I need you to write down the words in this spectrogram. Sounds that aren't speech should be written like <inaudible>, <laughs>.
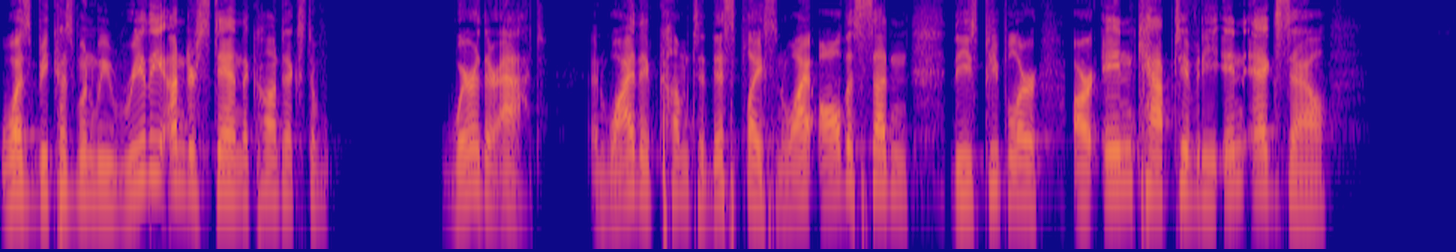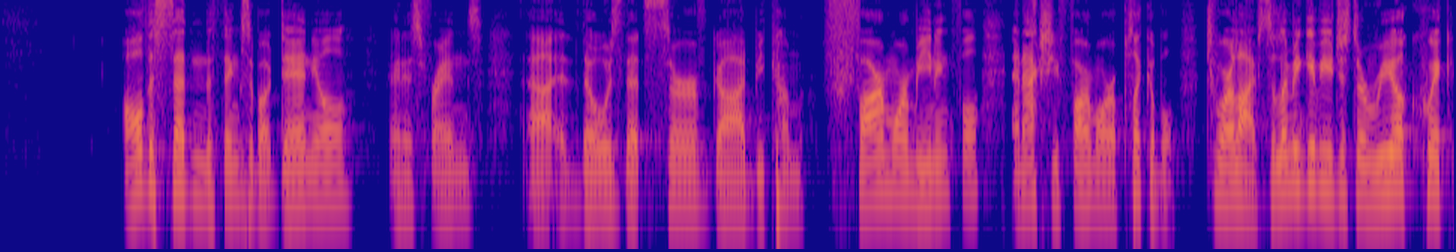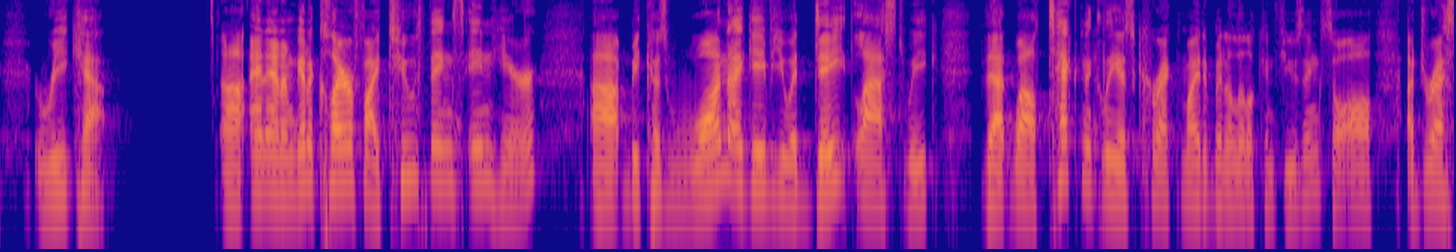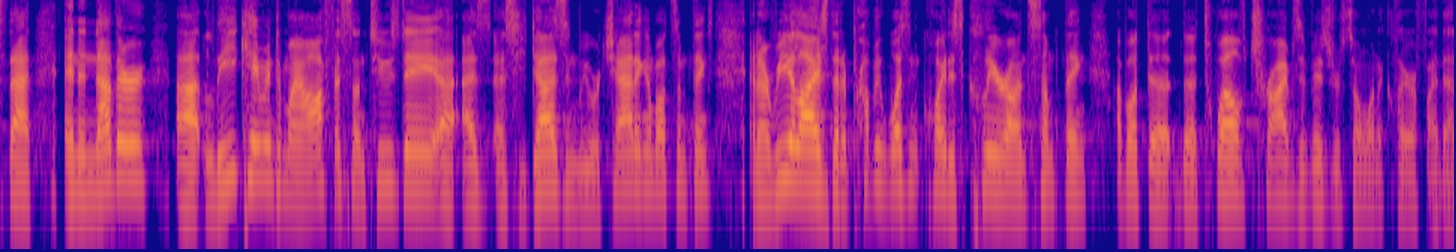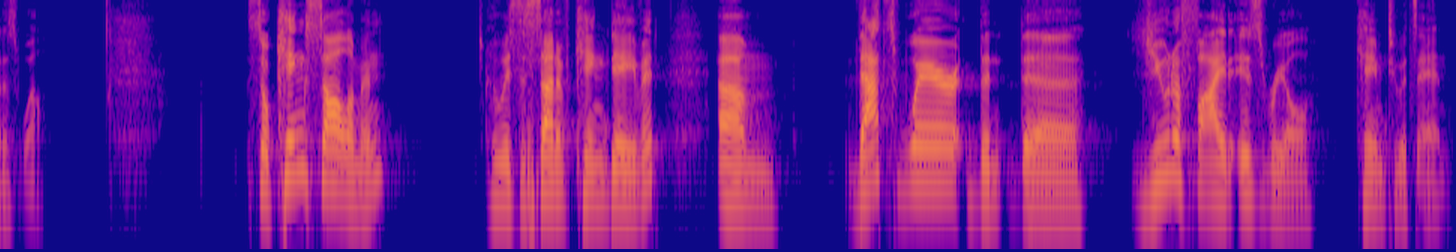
was because when we really understand the context of where they're at and why they've come to this place and why all of a sudden these people are, are in captivity, in exile, all of a sudden the things about Daniel and his friends, uh, those that serve God, become far more meaningful and actually far more applicable to our lives. So let me give you just a real quick recap. Uh, and, and I'm going to clarify two things in here uh, because one, I gave you a date last week that, while technically is correct, might have been a little confusing, so I'll address that. And another, uh, Lee came into my office on Tuesday, uh, as, as he does, and we were chatting about some things, and I realized that it probably wasn't quite as clear on something about the, the 12 tribes of Israel, so I want to clarify that as well. So, King Solomon, who is the son of King David, um, that's where the, the unified Israel came to its end.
